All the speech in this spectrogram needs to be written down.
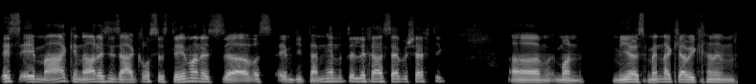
Das eben auch, genau, das ist auch ein großes Thema, das, äh, was eben die Tanja natürlich auch sehr beschäftigt. Ähm, ich meine, wir als Männer, glaube ich, können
